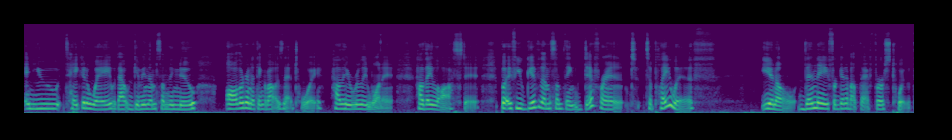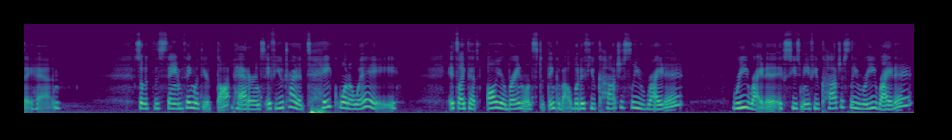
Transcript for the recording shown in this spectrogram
and you take it away without giving them something new, all they're going to think about is that toy, how they really want it, how they lost it. But if you give them something different to play with, you know, then they forget about that first toy that they had. So it's the same thing with your thought patterns. If you try to take one away, it's like that's all your brain wants to think about. But if you consciously write it, rewrite it, excuse me, if you consciously rewrite it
